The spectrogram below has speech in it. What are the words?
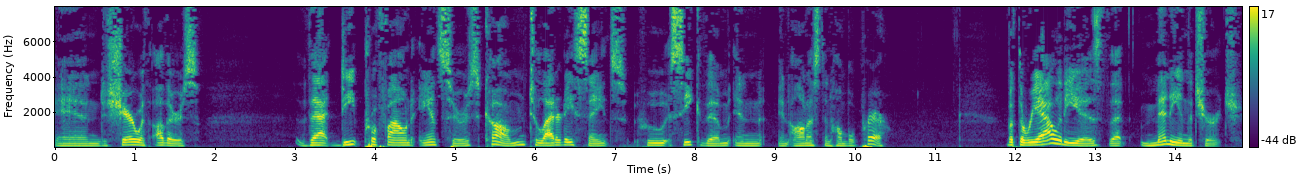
and share with others that deep profound answers come to Latter-day Saints who seek them in an honest and humble prayer. But the reality is that many in the church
